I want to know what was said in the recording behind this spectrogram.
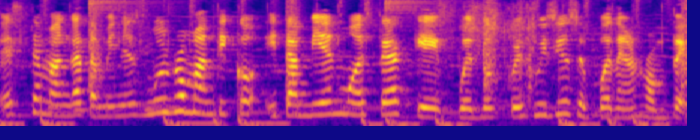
este manga también es muy romántico y también muestra que pues los prejuicios se pueden romper.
